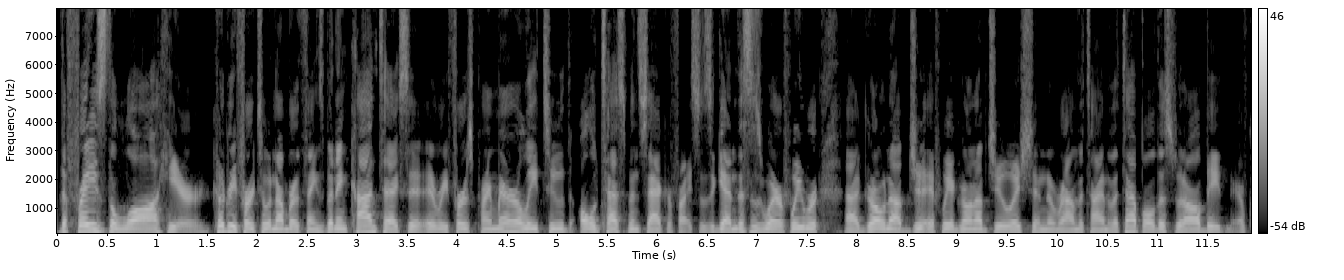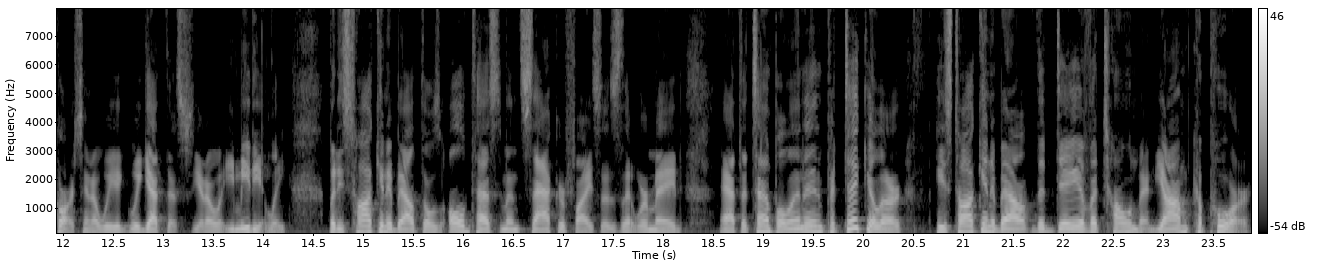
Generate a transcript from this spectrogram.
the phrase the law here could refer to a number of things, but in context, it, it refers primarily to the Old Testament sacrifices. Again, this is where if we were uh, grown up, if we had grown up Jewish and around the time of the temple, this would all be, of course, you know, we, we get this, you know, immediately. But he's talking about those Old Testament sacrifices that were made at the temple. And in particular, he's talking about the Day of Atonement, Yom Kippur.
